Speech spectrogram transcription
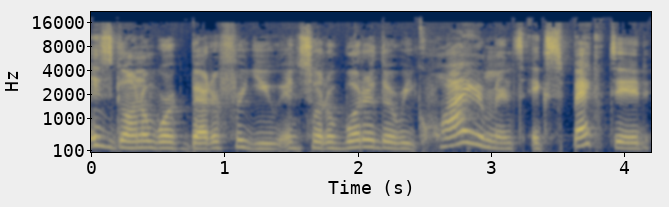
is going to work better for you and sort of what are the requirements expected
